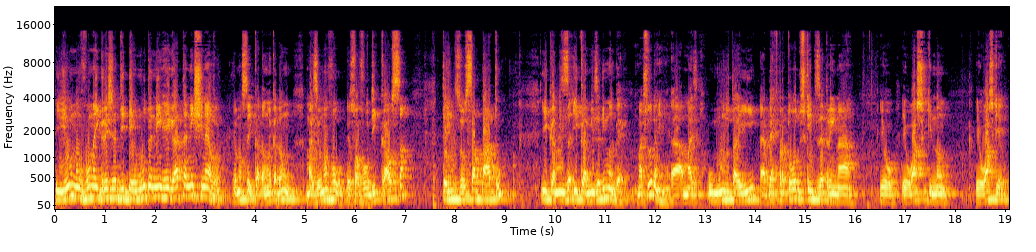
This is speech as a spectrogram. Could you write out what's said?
e eu não vou na igreja de bermuda, nem regata, nem chinelo. Eu não sei, cada um é cada um, mas eu não vou. Eu só vou de calça, tênis ou sapato e camisa e camisa de manga. Mas tudo bem, ah, mas o mundo está aí, é aberto para todos. Quem quiser treinar, eu, eu acho que não. Eu acho que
